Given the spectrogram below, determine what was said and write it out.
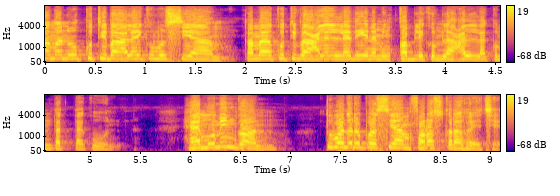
আমানু কুতিবা আলাইকুমুস সিয়াম কামা কুতিবা আলাল্লাযীনা মিন ক্বাবলিকুম লাআল্লাকুম তাত্তাকুন। হ্যাঁ মুমিনগণ, তোমাদের উপর সিয়াম ফরজ করা হয়েছে।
